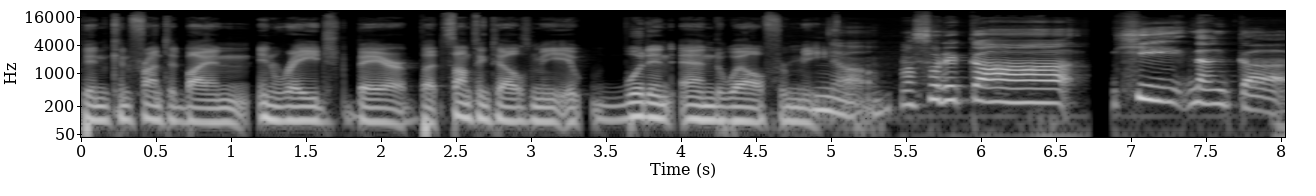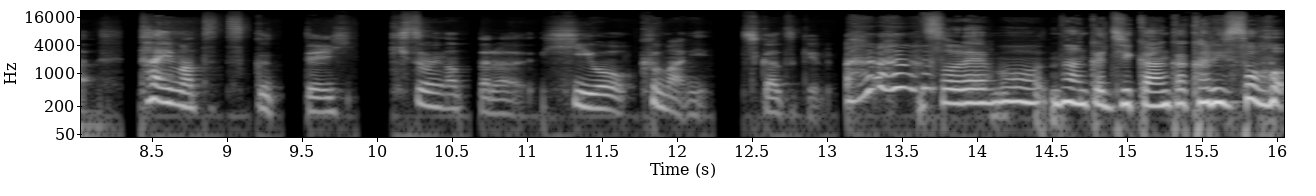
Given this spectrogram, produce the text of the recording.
been confronted by an enraged bear, but something tells me it wouldn't end well for me. No. まあ、それか、火、なんか、松明作って、来そうになったら、火を熊に 近づける。それもなんか時間かかりそう。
